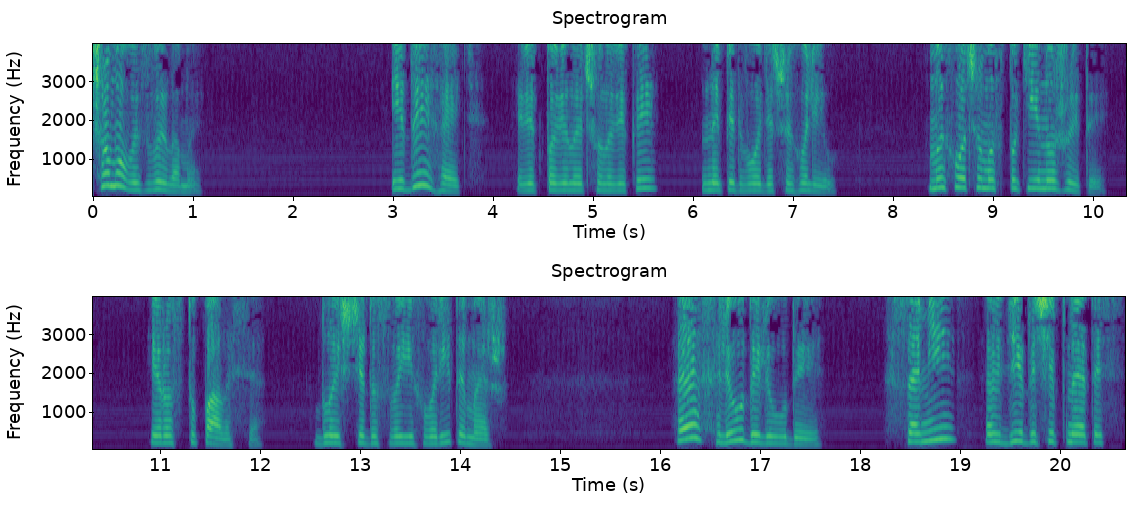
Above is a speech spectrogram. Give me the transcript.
Чому ви з вилами? Іди геть, відповіли чоловіки, не підводячи голів. Ми хочемо спокійно жити, і розступалися ближче до своїх воріт і меж. Ех, люди, люди, самі в дідичі пнетесь,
